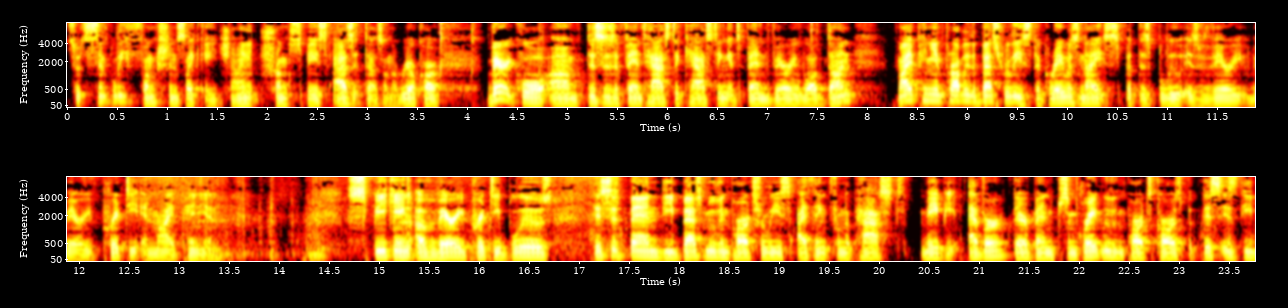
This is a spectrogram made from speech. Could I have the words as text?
So it simply functions like a giant trunk space as it does on the real car. Very cool. Um, this is a fantastic casting. It's been very well done. My opinion, probably the best release. The gray was nice, but this blue is very, very pretty in my opinion. Speaking of very pretty blues, this has been the best moving parts release, I think, from the past maybe ever. There have been some great moving parts cars, but this is the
